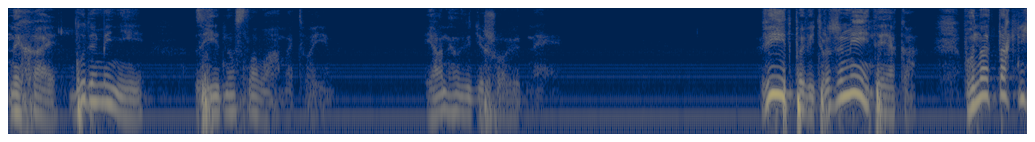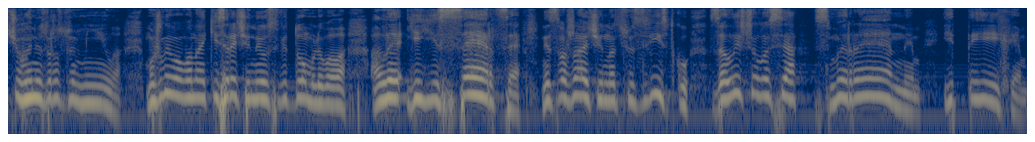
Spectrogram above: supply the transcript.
Нехай буде мені згідно словами твоїми. І ангел відійшов від неї. Відповідь, розумієте, яка? Вона так нічого не зрозуміла. Можливо, вона якісь речі не усвідомлювала, але її серце, незважаючи на цю звістку, залишилося смиренним і тихим.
